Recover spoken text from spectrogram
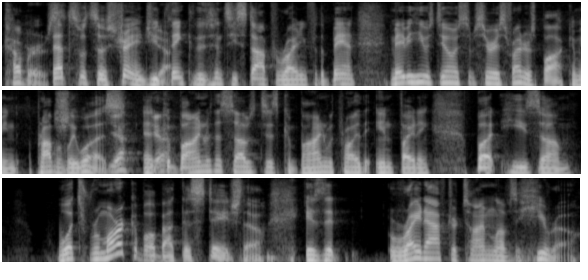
covers. that's what's so strange. You'd Yeah. think that since he stopped writing for the band, maybe he was dealing with some serious writer's block. I mean, probably was. Yeah, and yeah. combined with the substances, combined with probably the infighting, but he's um, what's remarkable about this stage though is that right after Time Loves a Hero,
